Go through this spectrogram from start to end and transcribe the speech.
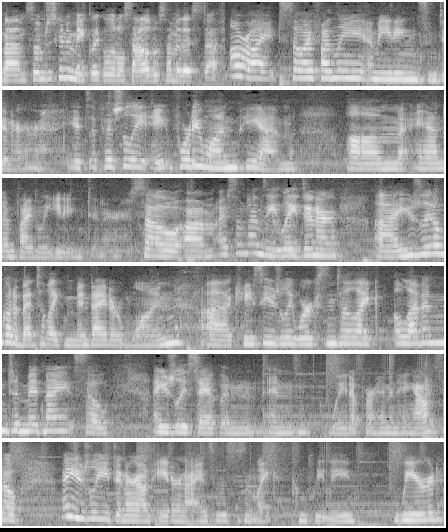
Um, so I'm just gonna make like a little salad with some of this stuff. All right, so I finally am eating some dinner. It's officially 8.41 p.m. Um, and I'm finally eating dinner. So um, I sometimes eat late dinner. Uh, I usually don't go to bed till like midnight or 1. Uh, Casey usually works until like 11 to midnight, so I usually stay up and, and wait up for him and hang out. So I usually eat dinner around 8 or 9, so this isn't like completely weird.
